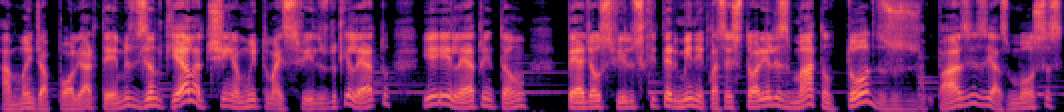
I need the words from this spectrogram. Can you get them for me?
a mãe de Apolo e Artemis, dizendo que ela tinha muito mais filhos do que Leto, e Leto então pede aos filhos que terminem com essa história e eles matam todos os rapazes e as moças,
